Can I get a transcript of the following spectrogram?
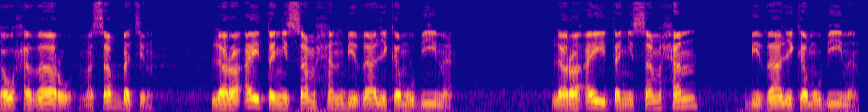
أو حذار مسبة لرأيتني سمحا بذلك مبينا لرأيتني سمحا بذلك مبينا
